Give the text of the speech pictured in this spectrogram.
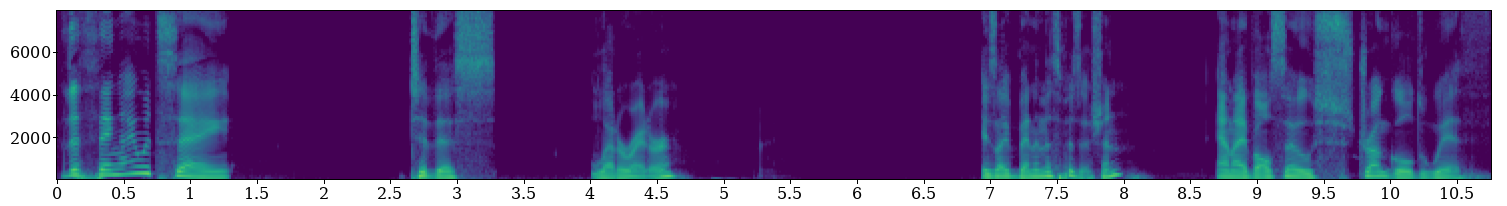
The thing I would say to this letter writer is I've been in this position and I've also struggled with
